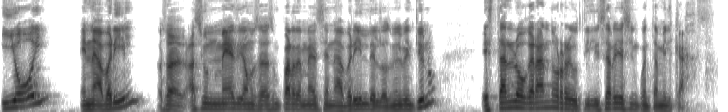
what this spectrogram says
Y hoy, en abril, o sea, hace un mes, digamos, hace un par de meses, en abril del 2021, están logrando reutilizar ya 50 mil cajas.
